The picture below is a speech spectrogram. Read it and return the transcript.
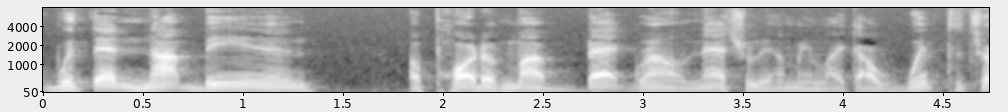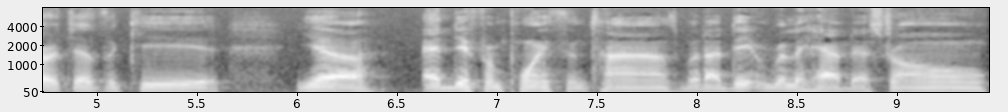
with that not being a part of my background naturally, I mean, like I went to church as a kid, yeah, at different points in times, but I didn't really have that strong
